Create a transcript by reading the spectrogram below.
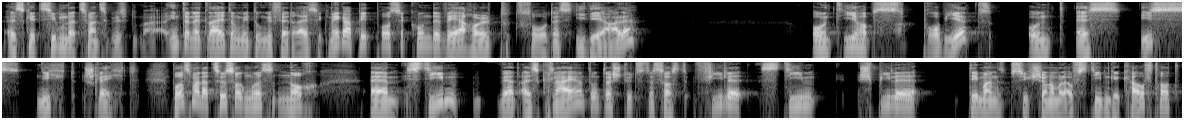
Es geht 720 bis äh, Internetleitung mit ungefähr 30 Megabit pro Sekunde, wäre halt so das Ideale. Und ich hab's probiert und es ist nicht schlecht. Was man dazu sagen muss, noch ähm, Steam wird als Client unterstützt, das heißt, viele Steam-Spiele den man sich schon einmal auf Steam gekauft hat,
